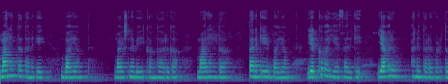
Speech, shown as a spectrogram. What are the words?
మరింత తనకి భయం వైష్ణవి కంగారుగా మరింత తనకి భయం ఎక్కువయ్యేసరికి ఎవరు అని తడబడుతూ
